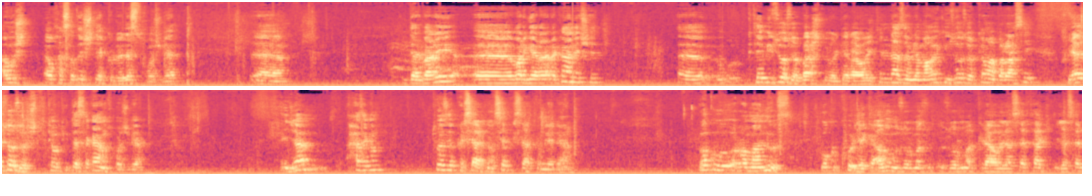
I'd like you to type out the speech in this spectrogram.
ئەوش ئەو خەسەدە شتێک لە دەست خۆش بێت دەربارەی وەرگێرانەکانیشت کتێبی زۆ زۆر باش وەرگێراوەیتن نازم لە ماوەیەکی زۆ زۆر کەمە بەڕاستی ویلای زۆر زۆر شت کەوتی دەستەکانت خۆش بێ اینجا حەزەکەم تۆزە پرسیارکەم سێ پرسیارکەم لێدا وەکو ڕۆمانوس وەکو کوردێکە ئەمە زۆرمە زۆرمە کراوە لەسەر تاکی لەسەر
